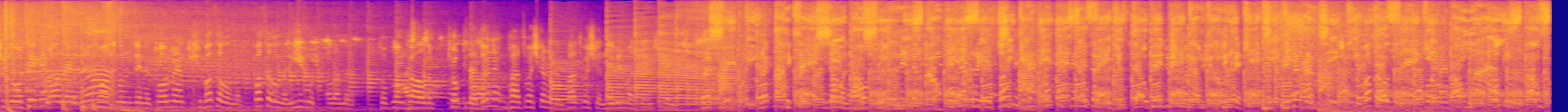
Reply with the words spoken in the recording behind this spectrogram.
Şimdi ortaya gel. Pantolonun üzerine torment tuşu bas alanları. Bas alanları. iyi vur alanları. Toplon aldım. Çok güzel. Dön parti başkanı dön. Parti başkanı diye benim hastayım. Bırakma. Bırakma tekrar. Bir daha var. Dön yeter. Yeter hareket. Bas yeter. Bas yeter. Yeter. Süperi düştüm hadi düştüm. Tekrar. Yeter hareket. Bas alanları. Torment. Bas alanları. Bas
